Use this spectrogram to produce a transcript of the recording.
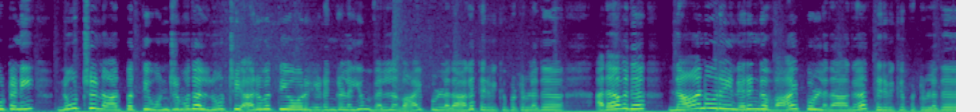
கூட்டணி நூற்று நாற்பத்தி ஒன்று முதல் நூற்றி அறுபத்தி ஓரு இடங்களையும் வெல்ல வாய்ப்புள்ளதாக தெரிவிக்கப்பட்டுள்ளது. அதாவது நானூரை நெருங்க வாய்ப்புள்ளதாக தெரிவிக்கப்பட்டுள்ளது.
